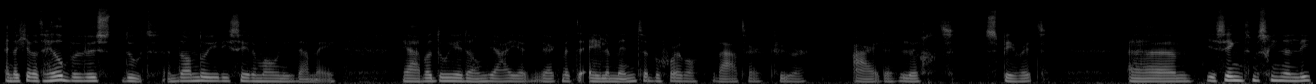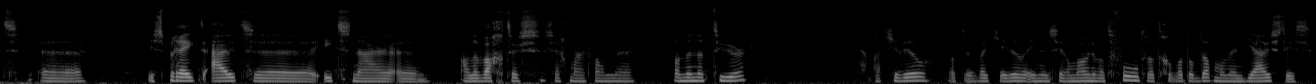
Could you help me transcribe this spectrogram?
En dat je dat heel bewust doet. En dan doe je die ceremonie daarmee. Ja, wat doe je dan? Ja, je werkt met de elementen bijvoorbeeld. Water, vuur, aarde, lucht, spirit. Ehm, je zingt misschien een lied. eh, je spreekt uit eh, iets naar ehm, alle wachters zeg maar, van, eh, van de natuur. Wat je wil. Wat, wat je wil in een ceremonie. Wat voelt. Wat, wat op dat moment juist is.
